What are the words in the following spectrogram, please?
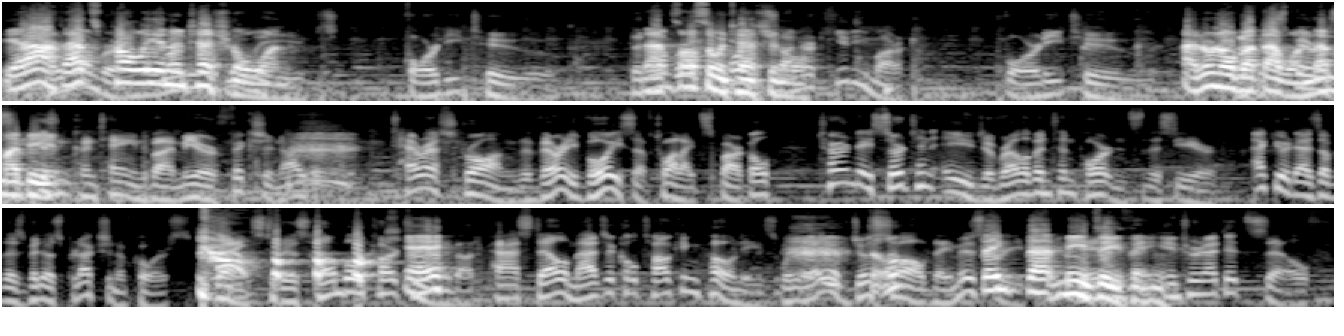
Yeah, Her that's probably an intentional one. 42. The That's also intentional. On her cutie mark, 42. I don't know about that one. That might be. isn't contained by mere fiction either. Tara Strong, the very voice of Twilight Sparkle, turned a certain age of relevant importance this year. Accurate as of this video's production, of course. Thanks to this humble cartoon about pastel magical talking ponies, we may have just Don't solved a mystery. think that means anything. The internet itself.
